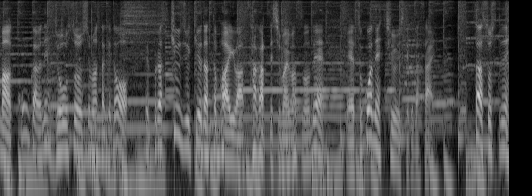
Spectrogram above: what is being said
まあ今回はね上昇しましたけどえプラス99だった場合は下がってしまいますので、え、そこはね注意してください。さあそしてね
